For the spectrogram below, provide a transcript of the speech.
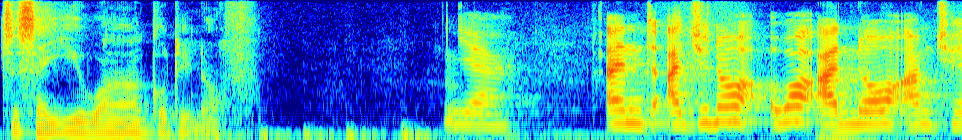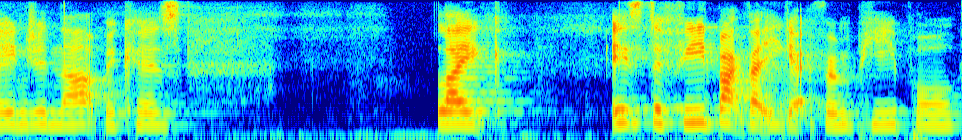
to say you are good enough. Yeah. And uh, do you know what? I know I'm changing that because, like, it's the feedback that you get from people.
